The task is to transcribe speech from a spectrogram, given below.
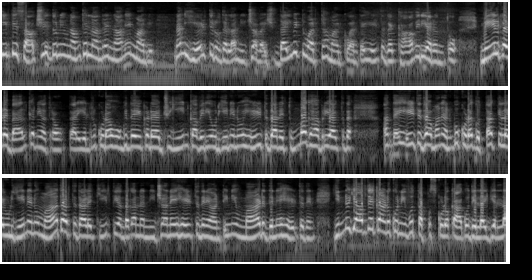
ಕೀರ್ತಿ ಸಾಕ್ಷಿ ಇದ್ದು ನೀವು ನಂಬ್ತಿಲ್ಲ ಅಂದರೆ ನಾನೇನು ಮಾಡಲಿ? ನಾನು ಹೇಳ್ತಿರೋದಲ್ಲ ನಿಜ ವೈಶ್. ದಯವಿಟ್ಟು ಅರ್ಥ ಮಾಡ್ಕೊ ಅಂತ ಹೇಳ್ತಿದ್ರೆ ಕಾವೇರಿಯರಂತೂ ಮೇಲ್ಗಡೆ ಬ್ಯಾಲ್ಕನಿ ಹತ್ರ ಹೋಗ್ತಾರೆ. ಎಲ್ಲರೂ ಕೂಡ ಹೋಗಿದ್ದೆ ಈ ಕಡೆ ಅಜ್ಜಿ. ಏನು ಕಾವೇರಿ ಅವ್ರು ಏನೇನೋ ಹೇಳ್ತಿದ್ದಾರೆ. ತುಂಬ ಗಾಬರಿ ಆಗ್ತದೆ ಅಂತ ಹೇಳ್ತಿದ್ರೆ ಅಮ್ಮ ನನಗೂ ಕೂಡ ಗೊತ್ತಾಗ್ತಿಲ್ಲ. ಇವಳು ಏನೇನೋ ಮಾತಾಡ್ತಿದ್ದಾಳೆ ಕೀರ್ತಿ ಅಂದಾಗ ನಾನು ನಿಜಾನೇ ಹೇಳ್ತಿದ್ದೀನಿ. ಆಂಟಿ, ನೀವು ಮಾಡಿದ್ದೇನೆ ಹೇಳ್ತಿದ್ದೀನಿ. ಇನ್ನು ಯಾವುದೇ ಕಾರಣಕ್ಕೂ ನೀವು ತಪ್ಪಿಸ್ಕೊಳ್ಳೋಕ್ಕಾಗೋದಿಲ್ಲ ಎಲ್ಲ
